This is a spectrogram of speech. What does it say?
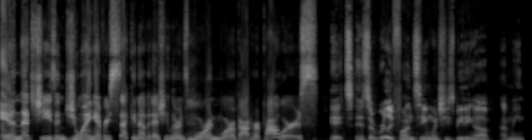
and that she's enjoying every second of it as she learns more and more about her powers. It's it's a really fun scene when she's beating up. I mean,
